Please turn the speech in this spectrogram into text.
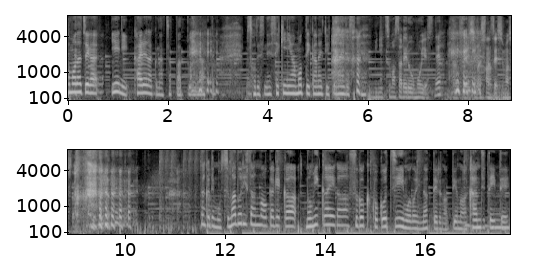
友達が家に帰れなくなっちゃったっていうのがあってそうですね。責任は持っていかないといけないですね。身につまされる思いですね。反省しました。反省しましたなんかでもスマドリさんのおかげか飲み会がすごく心地いいものになってるなっていうのは感じていて、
